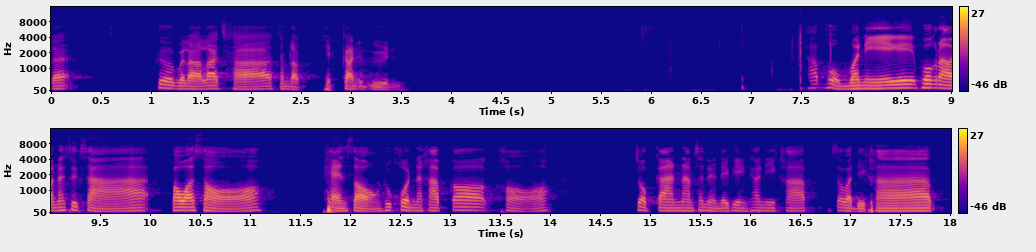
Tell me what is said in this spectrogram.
และเพื่อเวลาล่าช้าสำหรับเหตุการณ์อื่นๆ ครับผมวันนี้พวกเรานักศึกษา ปวส แผน 2 ทุกคนนะครับ ก็ขอจบการนำเสนอในเพียงเท่านี้ครับ สวัสดีครับ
